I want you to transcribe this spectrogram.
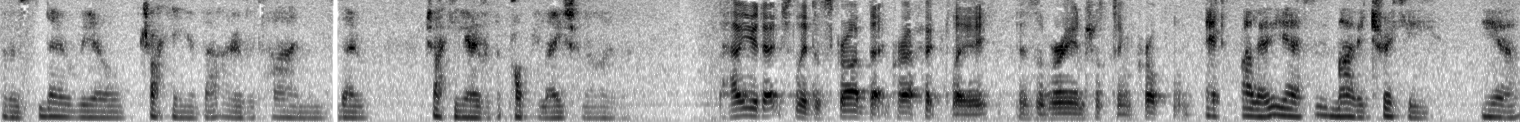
But there's no real tracking of that over time, and there's no tracking over the population either. How you'd actually describe that graphically is a very interesting problem. It, well, it- yes, it might be tricky. Yeah,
